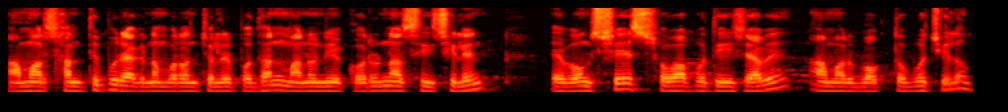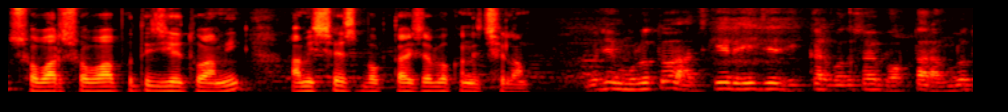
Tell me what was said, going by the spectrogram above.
আমার শান্তিপুর এক নম্বর অঞ্চলের প্রধান মাননীয় করুণা সিং ছিলেন এবং শেষ সভাপতি হিসাবে আমার বক্তব্য ছিল সবার সভাপতি যেহেতু আমি আমি শেষ বক্তা হিসাবে ওখানে ছিলাম। বলছি মূলত আজকের এই যে বক্তারা মূলত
